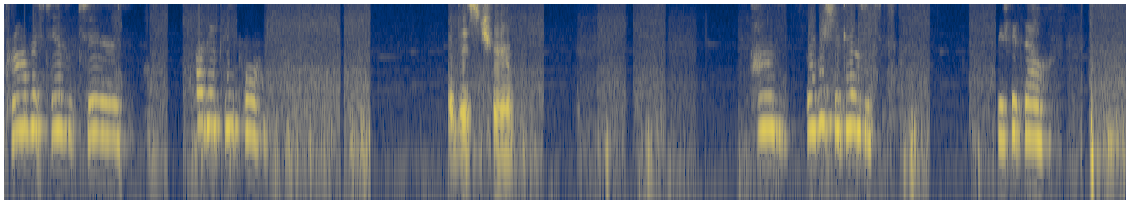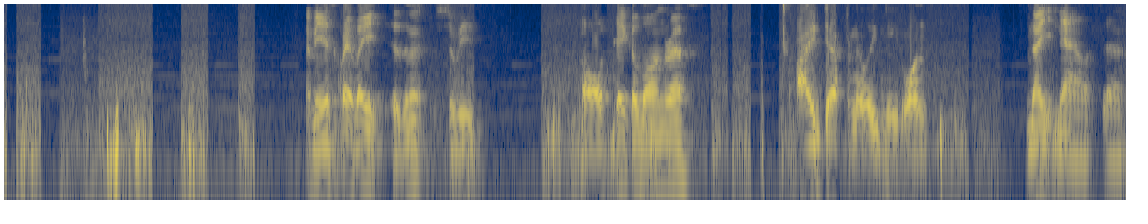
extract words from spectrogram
promised him to other people. That is true. Um, but we should go. We should go. I mean, it's quite late, isn't it? Should we all take a long rest? I definitely need one. Night now, so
